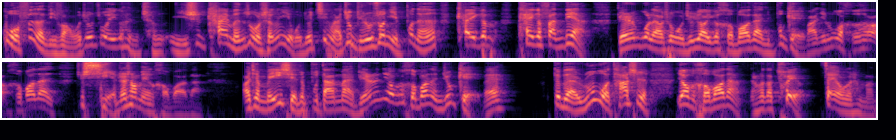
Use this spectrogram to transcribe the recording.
过分的地方，我就做一个很诚。你是开门做生意，我就进来。就比如说你不能开一个开一个饭店，别人过来说我就要一个荷包蛋，你不给吧？你如果荷荷荷包蛋就写着上面有荷包蛋，而且没写着不单卖，别人要个荷包蛋你就给呗，对不对？如果他是要个荷包蛋，然后他退了，再要个什么，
